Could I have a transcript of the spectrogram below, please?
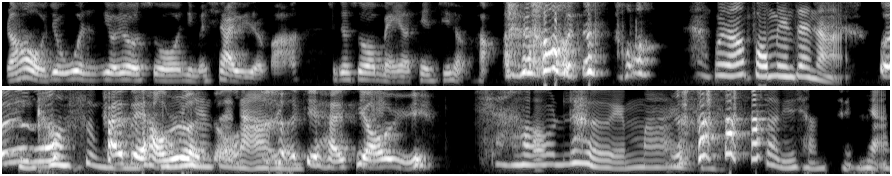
然后我就问悠悠说：“你们下雨了吗？”他就说：“没有，天气很好。”然后我就说：“为什么封面在哪？”我就说：“台北好热哦，而且还飘雨。”超热哎妈呀！到底想怎样？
